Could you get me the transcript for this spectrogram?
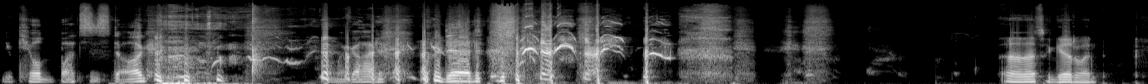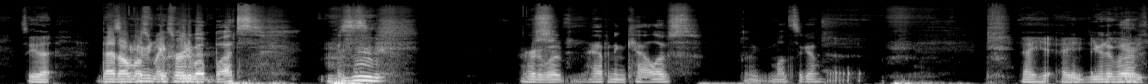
you killed Butts' dog? oh my god, we're dead. Oh, that's a good one. See that that So almost haven't you makes heard me... about Butts? heard about what happened in Kalos like months ago? I, I, And Unova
